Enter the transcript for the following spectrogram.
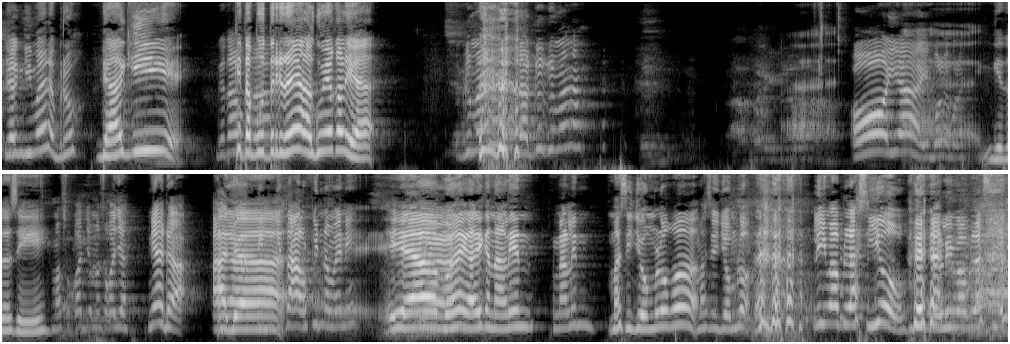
yang gimana bro? Dagi. Gak tahu Kita puterin aja lagunya kali ya. Gimana? Lagi gimana? Oh iya, iya, boleh boleh. Gitu sih. Masuk aja, masuk aja. Ini ada ada, Ada- tim kita Alvin namanya nih. Iya, Iya. boleh kali kenalin. Kenalin Masih jomblo kok. masih jomblo. 15 yo. 15 yo.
